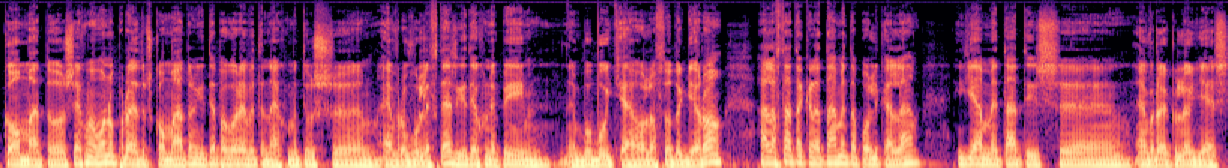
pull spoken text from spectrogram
κόμματος. Έχουμε μόνο πρόεδρους κομμάτων, γιατί απαγορεύεται να έχουμε τους ευρωβουλευτές, γιατί έχουν πει ε, μπουμπούκια όλο αυτό τον καιρό. Αλλά αυτά τα κρατάμε τα πολύ καλά για μετά τις ε, ευρωεκλογές.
